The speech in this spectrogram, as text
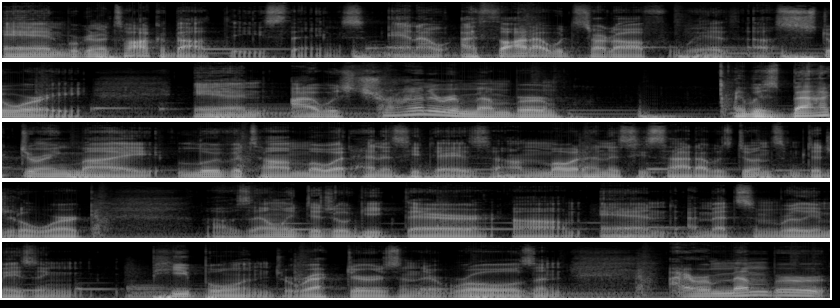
And we're going to talk about these things. And I, I thought I would start off with a story. And I was trying to remember it was back during my Louis Vuitton Moet Hennessy days. On the Moet Hennessy side, I was doing some digital work. I was the only digital geek there, um, and I met some really amazing people and directors and their roles. And I remember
